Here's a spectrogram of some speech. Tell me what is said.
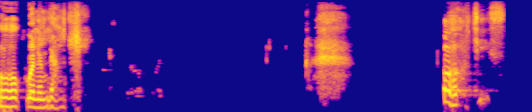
Oh, koning dankie. Oh, Jesus.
